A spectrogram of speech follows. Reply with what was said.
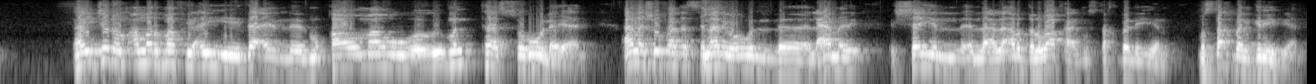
هيجي لهم أمر ما في أي داعي للمقاومة ومنتهى السهوله يعني. أنا أشوف هذا السيناريو هو العملي الشيء اللي على أرض الواقع مستقبليا مستقبل قريب يعني.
